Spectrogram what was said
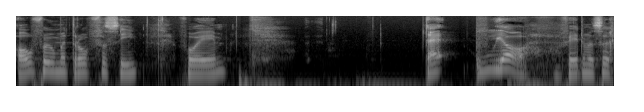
auch Filme getroffen sind von ihm, dann ja, wird man sich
